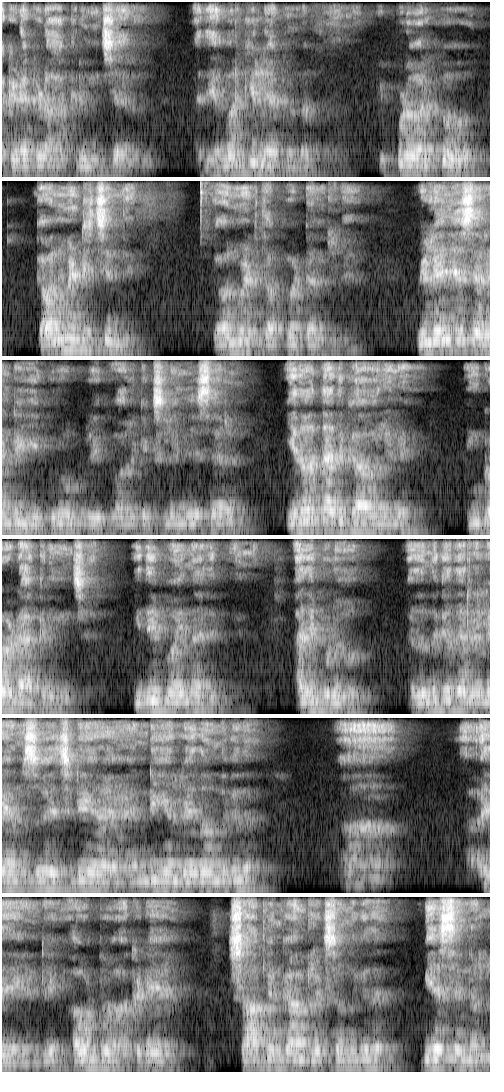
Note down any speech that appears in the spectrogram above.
అక్కడెక్కడ ఆక్రమించారు. అది ఎవరికీ లేకుండా ఇప్పటి వరకు గవర్నమెంట్ ఇచ్చింది. గవర్నమెంట్ తప్పట్టడానికి లేదు. వీళ్ళు ఏం చేశారంటే ఈ గ్రూపులు ఈ పాలిటిక్స్లు ఏం చేశారు? ఇది వద్ద అది కావాలని ఇంకోటి ఆక్రమించారు. ఇది పోయింది అది పోయింది. అది ఇప్పుడు అది ఉంది కదా రిలయన్స్ హెచ్డి ఎన్డిఎల్ ఏదో ఉంది కదా. ఏంటి? అవుట్ అక్కడే షాపింగ్ కాంప్లెక్స్ ఉంది కదా బిఎస్ఎన్ఎల్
